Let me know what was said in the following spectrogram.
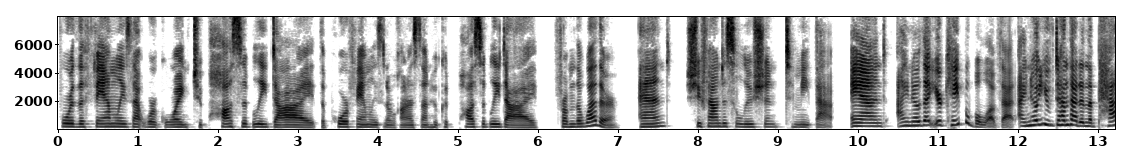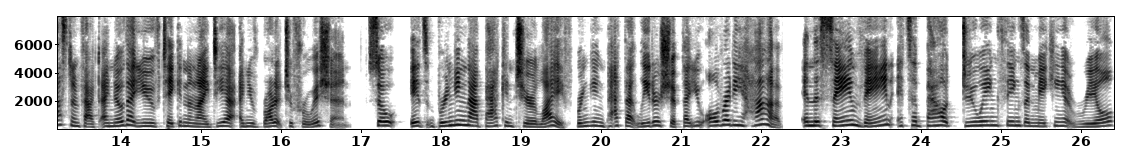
for the families that were going to possibly die, the poor families in Afghanistan who could possibly die from the weather. And she found a solution to meet that. And I know that you're capable of that. I know you've done that in the past. In fact, I know that you've taken an idea and you've brought it to fruition. So it's bringing that back into your life, bringing back that leadership that you already have. In the same vein, it's about doing things and making it real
